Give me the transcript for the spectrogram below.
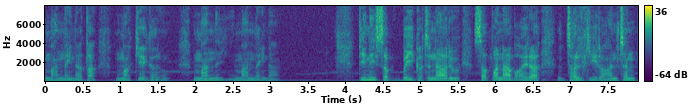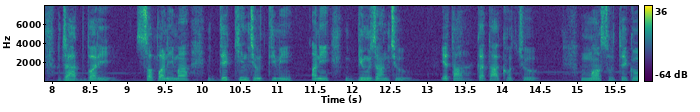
मान्दैन त म के गरौँ? मान्दै मान्दैन। तिनै सबै घटनाहरू सपना भएर झल्किरहन्छन् रातभरि। सपनीमा देखिन्छौ तिमी अनि बिउजान्छु। यता कता खोज्छु। म सुतेको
